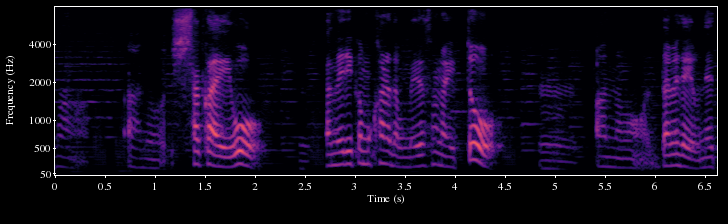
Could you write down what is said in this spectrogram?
まあ、あの、社会をうんアメリカもカナダも目指さないと、うん。あの、ダメだよねっ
